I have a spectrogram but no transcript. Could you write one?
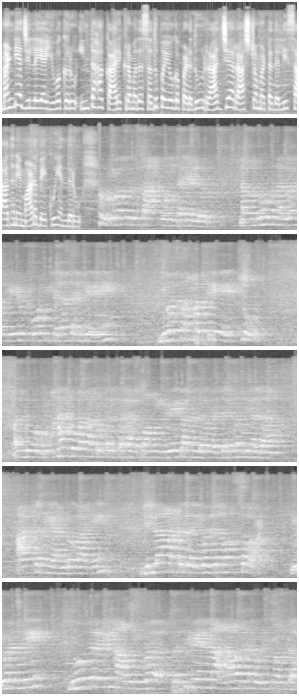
ಮಂಡ್ಯ ಜಿಲ್ಲೆಯ ಯುವಕರು ಇಂತಹ ಕಾರ್ಯಕ್ರಮದ ಸದುಪಯೋಗ ಪಡೆದು ರಾಜ್ಯ ರಾಷ್ಟ್ರ ಮಟ್ಟದಲ್ಲಿ ಸಾಧನೆ ಮಾಡಬೇಕು ಎಂದರು. ಒಂದು ಮಹತ್ವವನ್ನು ಕೊಟ್ಟಂತಹ ಸ್ವಾಮಿ ವಿವೇಕಾನಂದರ ಜನ್ಮದಿನದ ಆಚರಣೆಯ ಅಂಗವಾಗಿ ಜಿಲ್ಲಾ ಮಟ್ಟದ ಯುವ ಜನೋತ್ಸವ. ಇವರಲ್ಲಿ ಯುವಕರಲ್ಲಿ ನಾವು ಯುವ ಪ್ರತಿಭೆಯನ್ನು ಅನಾವರಣಗೊಳಿಸುವಂತಹ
